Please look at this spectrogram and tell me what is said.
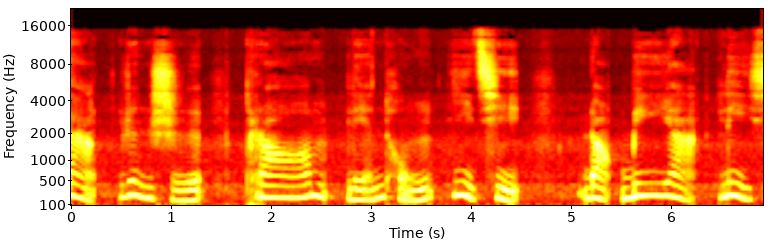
จัก认识พร้อม连同一起ดอกเบี้ย利息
